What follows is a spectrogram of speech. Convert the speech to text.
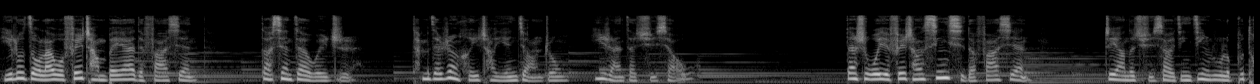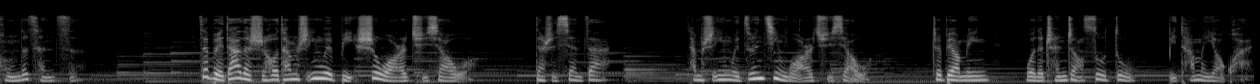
一路走来，我非常悲哀的发现，到现在为止，他们在任何一场演讲中依然在取笑我。但是我也非常欣喜的发现，这样的取笑已经进入了不同的层次。在北大的时候，他们是因为鄙视我而取笑我，但是现在。他们是因为尊敬我而取笑我，这表明我的成长速度比他们要快。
